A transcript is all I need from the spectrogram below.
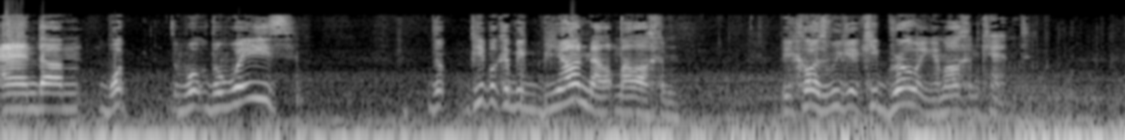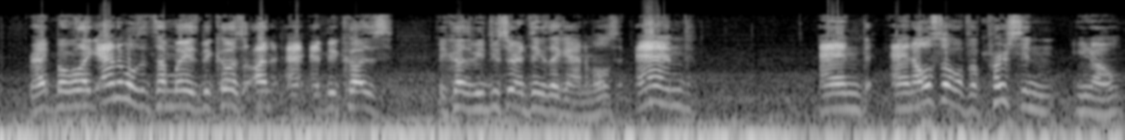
And um, what the, the, ways the people can be beyond mal- malachim because we could keep growing and malachim can't. Right? But we're like animals in some ways because on, uh, because because we do certain things like animals and and and also if a person you know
